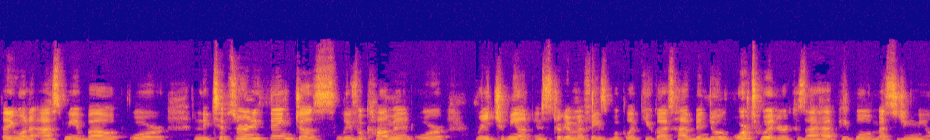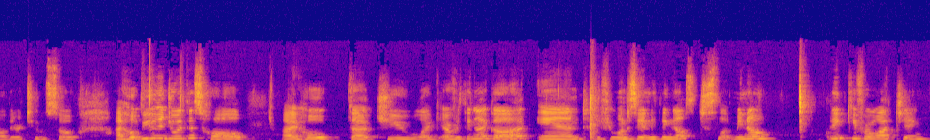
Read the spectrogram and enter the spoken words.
that you want to ask me about or any tips or anything, just leave a comment or reach me on Instagram and Facebook like you guys have been doing or Twitter because I have people messaging me on there too. So, I hope you enjoyed this haul. I hope that you like everything I got and if you want to see anything else, just let me know. Thank you for watching.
